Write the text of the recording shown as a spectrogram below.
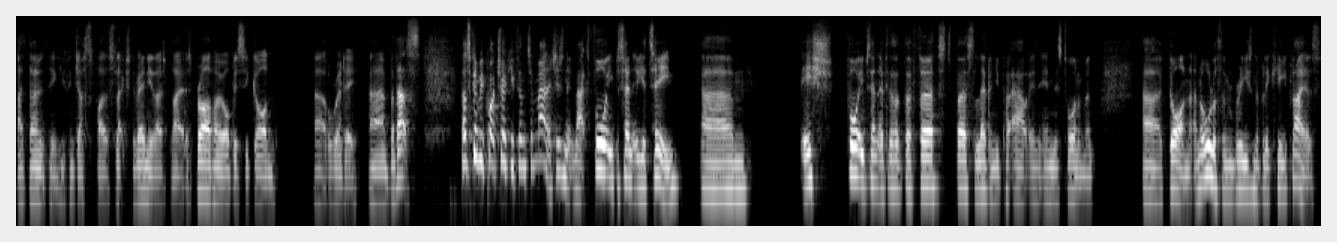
I don't think you can justify the selection of any of those players. Bravo obviously gone uh, already, um, but that's that's going to be quite tricky for them to manage, isn't it, Max? Forty percent of your team, um, ish, forty percent of the, the first first eleven you put out in in this tournament, uh, gone, and all of them reasonably key players.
